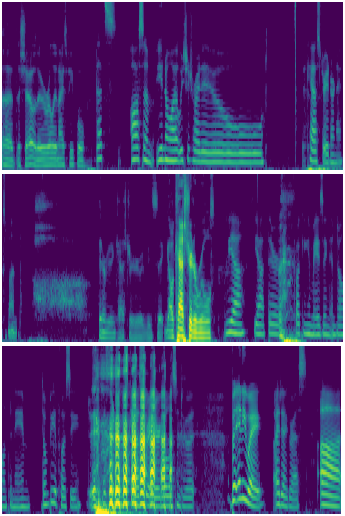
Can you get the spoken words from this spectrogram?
uh, at the show. They were really nice people. That's awesome. You know what? We should try to castrate her next month. Interviewing Castrator would be sick. Y'all, Castrator rules. Yeah, yeah, they're fucking amazing. And don't let the name. Don't be a pussy. Just because their name is castrator, go listen to it. But anyway, I digress. Uh,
